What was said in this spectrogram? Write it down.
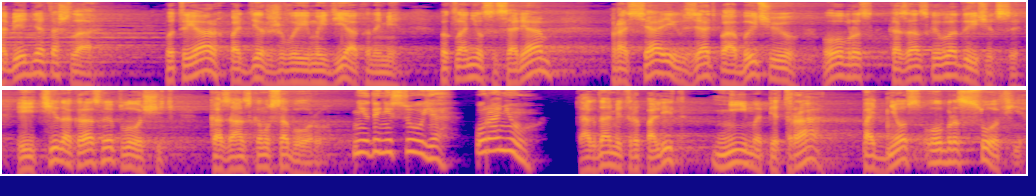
Обедня отошла. Патриарх, поддерживаемый диаконами, поклонился царям, прося их взять по обычаю образ казанской владычицы и идти на Красную площадь к Казанскому собору. Не донесу я, уроню. Тогда митрополит мимо Петра поднес образ Софьи.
